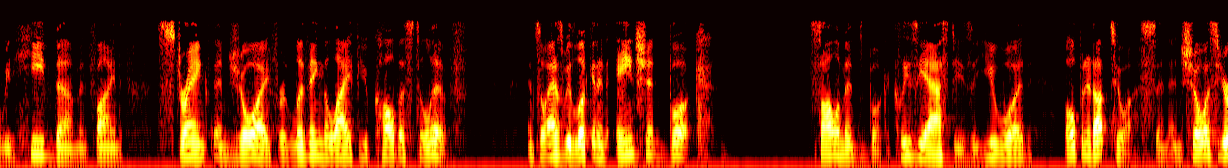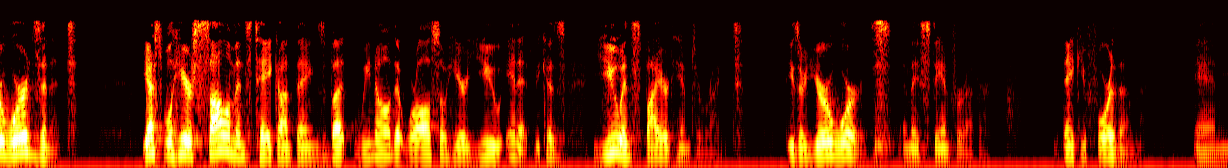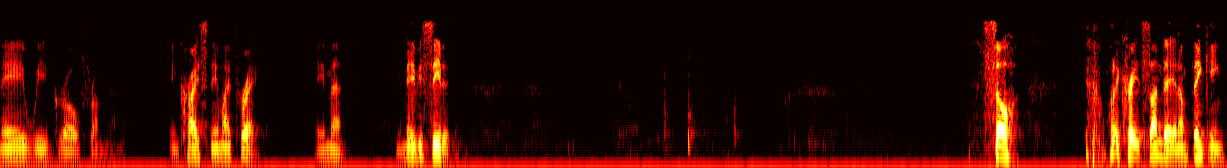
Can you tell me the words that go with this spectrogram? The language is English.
we'd heed them and find strength and joy for living the life you've called us to live. And so, as we look at an ancient book, Solomon's book, Ecclesiastes, that you would open it up to us and, and show us your words in it. Yes, we'll hear Solomon's take on things, but we know that we'll also hear you in it because you inspired him to write. These are your words, and they stand forever. Thank you for them, and may we grow from them. In Christ's name I pray. Amen. You may be seated. So, what a great Sunday. And I'm thinking,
